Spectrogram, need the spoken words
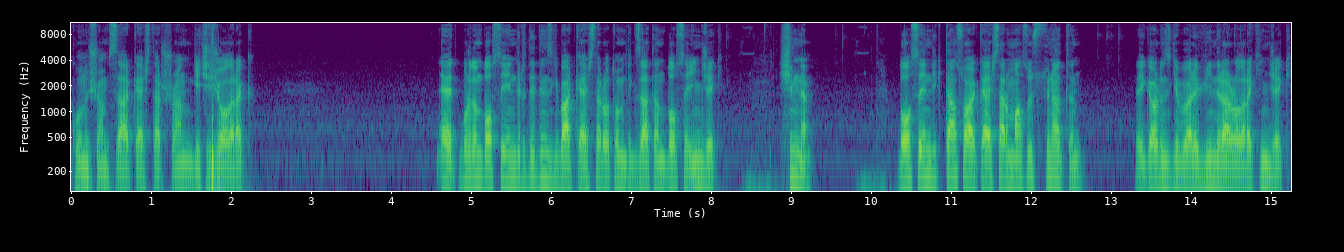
konuşuyorum size arkadaşlar şu an geçici olarak. Evet buradan dosyayı indir dediğiniz gibi arkadaşlar otomatik zaten dosya inecek. Şimdi dosya indikten sonra arkadaşlar masa üstüne atın. Ve gördüğünüz gibi böyle WinRAR olarak inecek.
